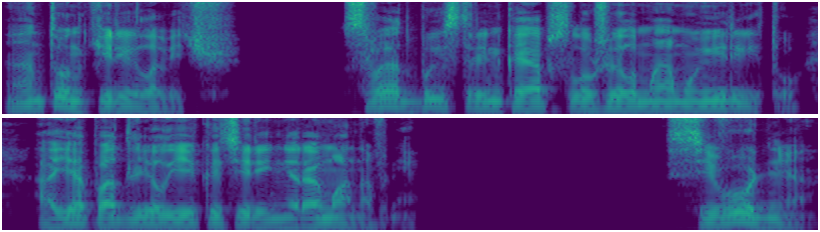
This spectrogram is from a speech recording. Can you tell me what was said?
Антон Кириллович. Сват быстренько обслужил маму и Риту, а я подлил Екатерине Романовне. Сегодня,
